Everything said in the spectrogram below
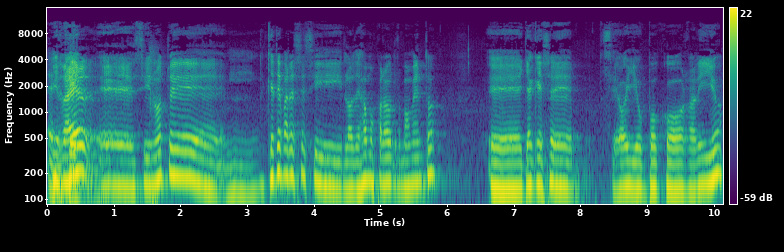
En Israel, eh, si no te... mm, ¿Qué te parece si lo dejamos para otro momento? Eh, ya que se, se oye un poco rarillo.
